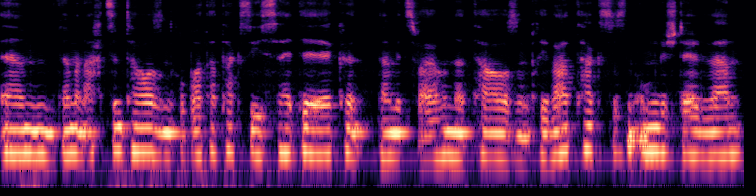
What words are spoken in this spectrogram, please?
ähm, wenn man 18.000 Robotertaxis hätte, könnten damit 200.000 Privattaxis umgestellt werden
